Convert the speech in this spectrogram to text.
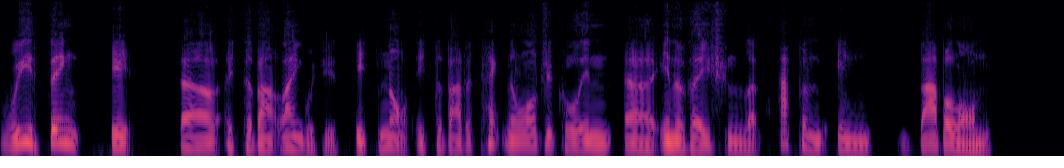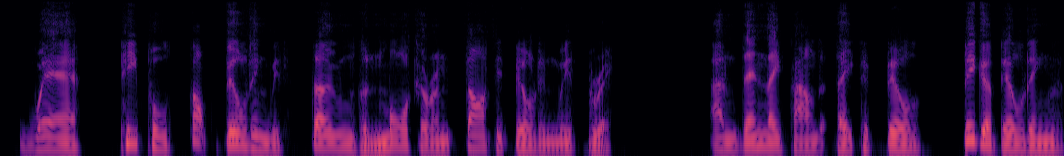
We think it uh, it's about languages. It's not. It's about a technological in, uh, innovation that happened in Babylon, where people stopped building with stones and mortar and started building with brick, and then they found that they could build bigger buildings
